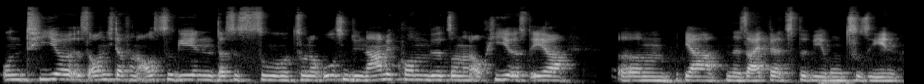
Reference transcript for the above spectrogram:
Und hier ist auch nicht davon auszugehen, dass es zu, zu einer großen Dynamik kommen wird, sondern auch hier ist eher ähm, ja, eine Seitwärtsbewegung zu sehen.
